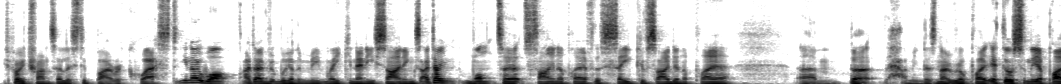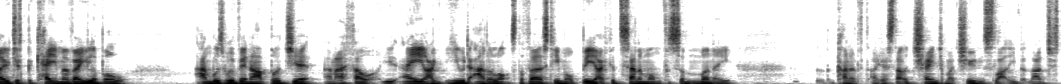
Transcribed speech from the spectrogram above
He's probably transfer listed by request. You know what? I don't think we're going to be making any signings. I don't want to sign a player for the sake of signing a player. Um, but, I mean, there's no real player. If there was suddenly a player who just became available and was within our budget, and I felt, A, I, he would add a lot to the first team, or B, I could sell him on for some money, kind of, I guess that would change my tune slightly, but that just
